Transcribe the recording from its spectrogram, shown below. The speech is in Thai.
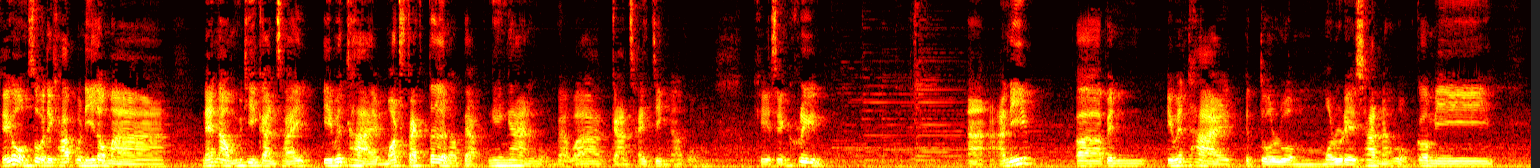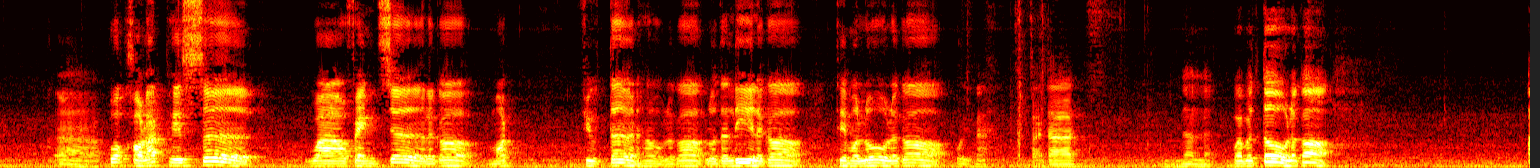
เคครับผมสวัสดีครับ วันนี้เรามาแนะนำวิธีการใช้ Event Time Mod Factor ครับแบบง่ายๆนะผมแบบว่าการใช้จริงนะครับผมโอเคเสียงคลีนอ่าอันนี้เป็น Event Time เป็นตัวรวม Modulation นะครับผมก็มีพวก Chorus Pacer Wow Fanger แล้วก็ Mod Filter นะครับแล้วก็ Rotary แล้วก็ Tremolo แล้วก็โอ้ยนะสายตานั่นแหละ Vibrato แล้วก็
